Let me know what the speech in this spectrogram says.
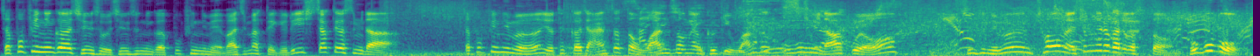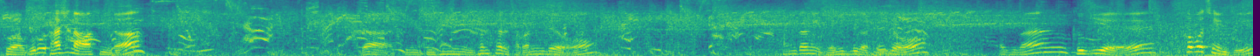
자 포피님과 진수, 진수님과 포피님의 마지막 대결이 시작되었습니다. 자 포피님은 여태까지 안 썼던 완성형 극기 완극 오공이 나왔고요. 진수님은 처음에 승리를 가져갔었던 보보보 조합으로 다시 나왔습니다. 자 지금 진수님이 선타를 잡았는데요. 상당히 데미지가 세죠. 하지만 극기에 커버 체인지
